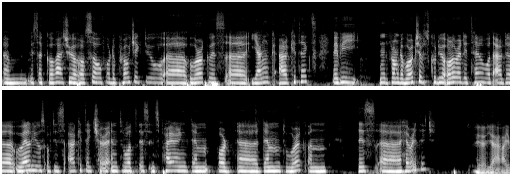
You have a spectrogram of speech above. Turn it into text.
Um, Mr. Kovács, you also for the project you uh, work with uh, young architects. Maybe from the workshops, could you already tell what are the values of this architecture and what is inspiring them for uh, them to work on this uh, heritage? Uh, yeah, I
